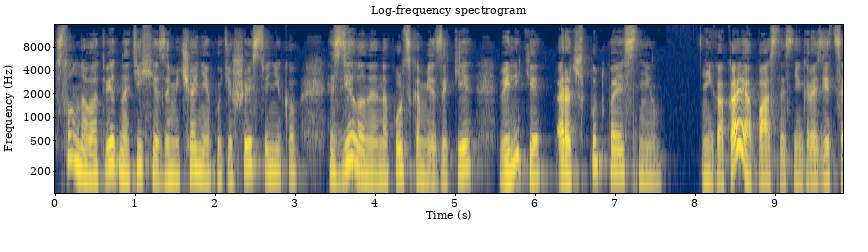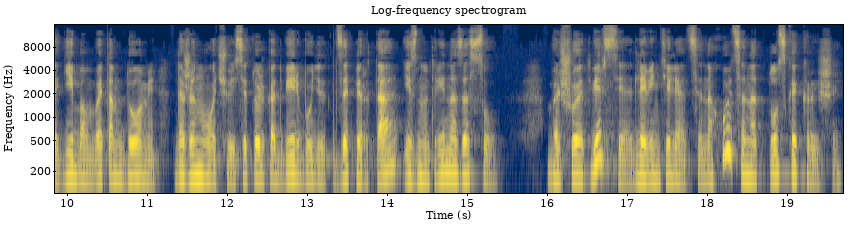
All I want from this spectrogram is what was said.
Словно в ответ на тихие замечания путешественников, сделанные на польском языке, великий Раджпут пояснил. Никакая опасность не грозит сагибам в этом доме, даже ночью, если только дверь будет заперта изнутри на засов. Большое отверстие для вентиляции находится над плоской крышей.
